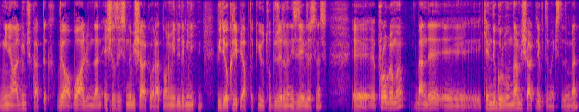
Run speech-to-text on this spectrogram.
mini albüm çıkarttık ve bu albümden Ashes isimli bir şarkı var. Hatta onun bir de mini video klip yaptık. YouTube üzerinden izleyebilirsiniz. E, programı ben de e, kendi grubumdan bir şarkıyla bitirmek istedim ben.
